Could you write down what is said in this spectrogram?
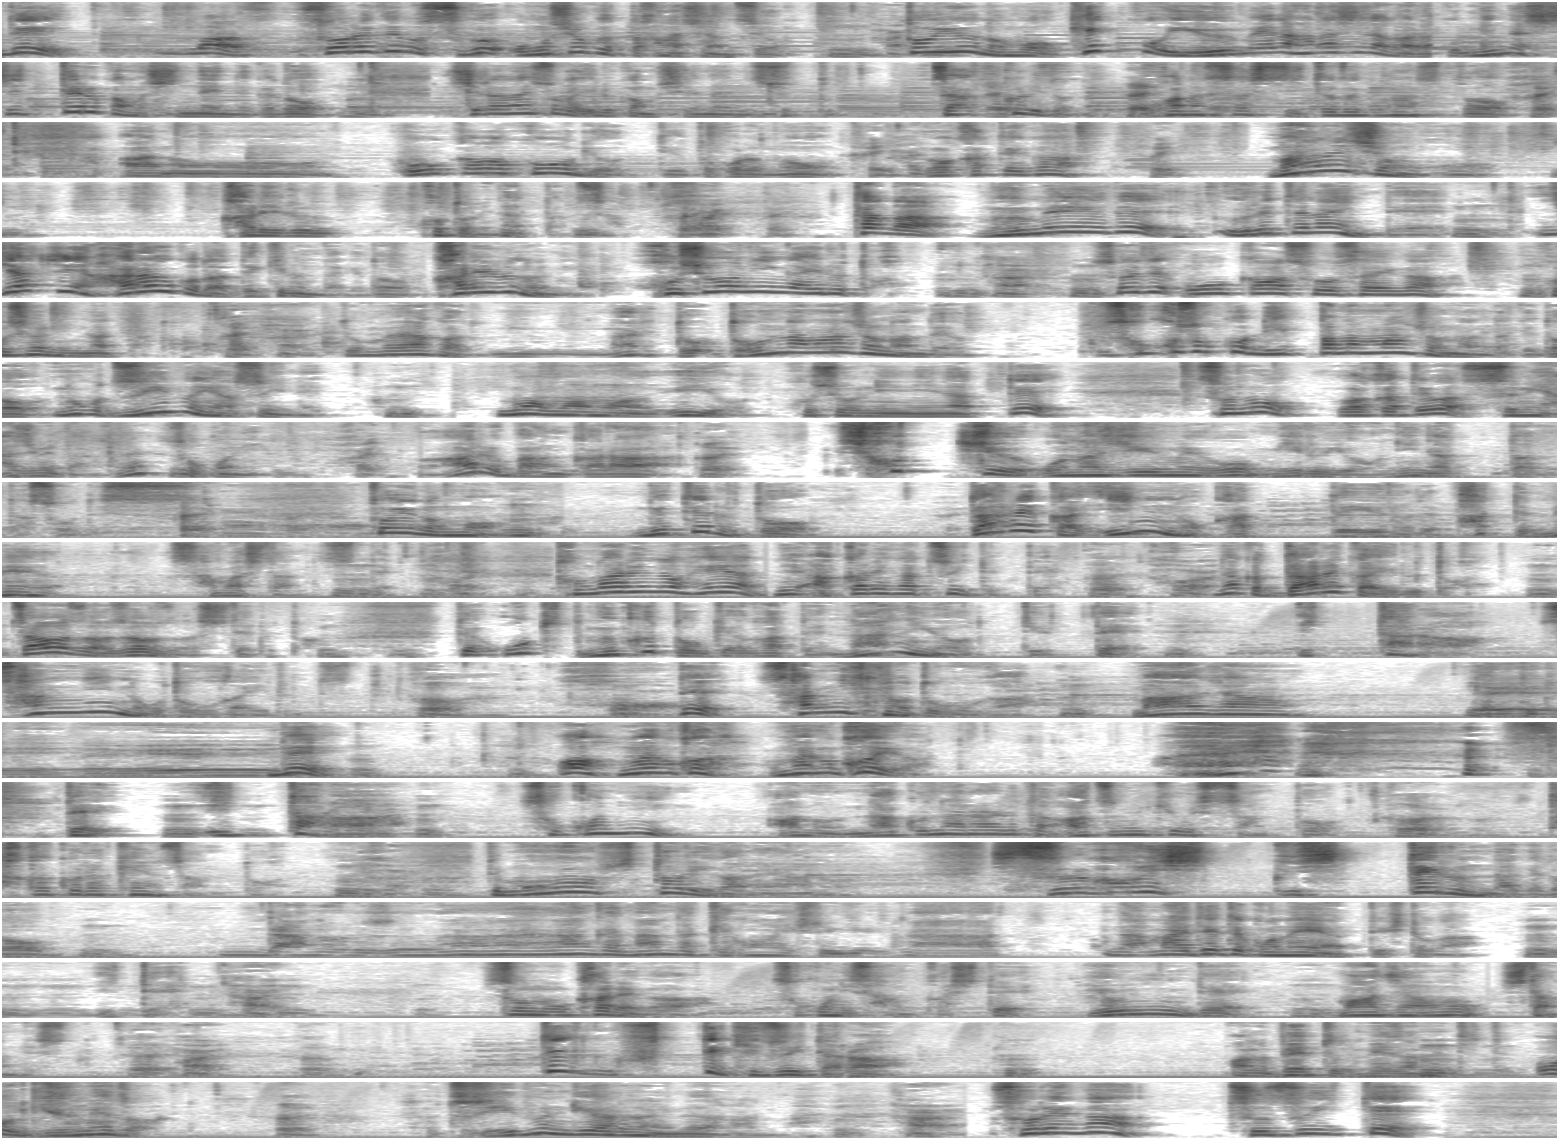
でまあそれでもすごい面白かった話なんですよ、というのも結構有名な話だからみんな知ってるかもしれないんだけど、うん。知らない人がいるかもしれないんでちょっとざっくりとね、はい。お話しさせていただきますと、はい。あのー大川工業っていうところのはい。若手がはい。マンションをうん借りることになったんですよ、ただ無名で売れてないんで、うん。家賃払うことはできるんだけど借りるのに保証人がいるとそれで大川総裁が保証人になったと、でお前なんか、ん何？ど、どんなマンションなんだよ。そこそこ立派なマンションなんだけど、なんか随分安いね。うんまあまあまあ、いいよ。保証人になって、その若手は住み始めたんですね、そこに。はいある晩から、はい。しょっちゅう同じ夢を見るようになったんだそうです。はい。というのも、うん寝てると、誰かいんのかっていうので、パッて目覚ましたんですって。はい。隣の部屋に明かりがついてて、はい。はい。なんか誰かいると。うん。ざわざわざわざわしてると。うん。で、起きて、むくっと起き上がって、何よって言ってうん、行ったら、3人の男がいるんです。ははあ。で、3人の男がうん、麻雀い。やってる。うん、あ、お前も来いお前も来いよえ？で、うん。行ったらうん、そこに、あの、亡くなられた渥美清さんと、ー。はい。高倉健さんと、うん。で、もう一人がね、あの、すごいし知ってるんだけど、うん。あの、ななんかなんだっけ、この人、な名前出てこねえやっていう人が、うん。いてその彼がそこに参加して、4人でうん麻雀をしたんです。はい。はいで、ふって気づいたら、うんあの、ベッドで目覚めてて、お夢だ。はい。随分リアルな夢だな。はいそれが続いて、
